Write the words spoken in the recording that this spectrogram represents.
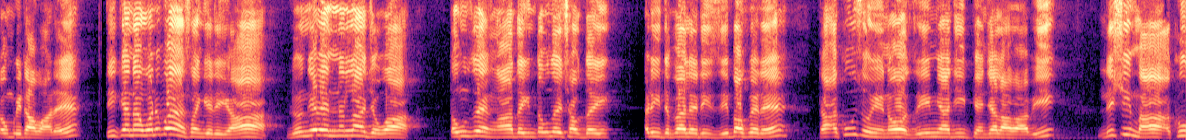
တုံးပေးထားပါတယ်ဒီကန်တာ125ဆိုင်ကယ်တွေကလွန်ခဲ့တဲ့2လကျော်က35သိန်း36သိန်းအဲ့ဒီတစ်ပတ်လည်းဒီဈေးပေါက်ခဲ့တယ်ဒါအခုဆိုရင်တော့ဈေးအများကြီးပြန်ကျလာပါပြီလက်ရှိမှာအခု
